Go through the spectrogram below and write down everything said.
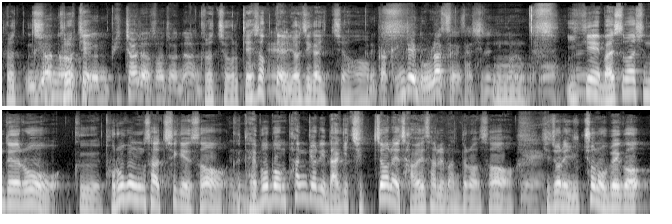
그렇죠. 의견으로 그렇게- 지금 비춰져서 저는 그렇죠. 그렇게 해석될 여지가 있죠. 그러니까 굉장히 놀랐어요 사실은 이걸 보고 음, 이게 말씀하신 대로 그 도로공사 측에서 그 대법원 판결이 나기 직전에 자회사를 만들어서 음. 예. 기존에 6,500여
